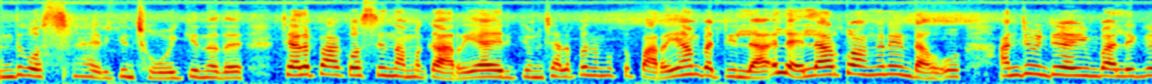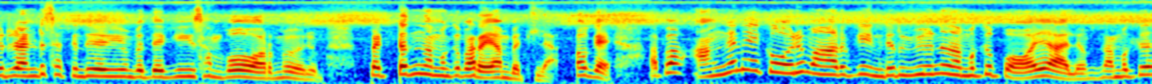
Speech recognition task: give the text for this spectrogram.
എന്ത് ക്വസ്റ്റ്യൻ ആയിരിക്കും ചോദിക്കുന്നത്? ചിലപ്പോൾ ആ ക്വസ്റ്റ്യൻ നമുക്ക് അറിയായിരിക്കും ചിലപ്പോൾ നമുക്ക് പറയാൻ പറ്റില്ല. അല്ലേ? എല്ലാവർക്കും അങ്ങനെ ഉണ്ടാവും. അഞ്ച് മിനിറ്റ് കഴിയുമ്പോൾ അല്ലെങ്കിൽ ഒരു രണ്ട് സെക്കൻഡ് കഴിയുമ്പോഴത്തേക്ക് ഈ സംഭവം ഓർമ്മ വരും. പെട്ടെന്ന് നമുക്ക് പറയാൻ പറ്റില്ല. ഓക്കെ അപ്പോൾ അങ്ങനെയൊക്കെ ഒരു മാർക്ക് ഇന്റർവ്യൂവിന് നമുക്ക് പോയാലും നമുക്ക്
